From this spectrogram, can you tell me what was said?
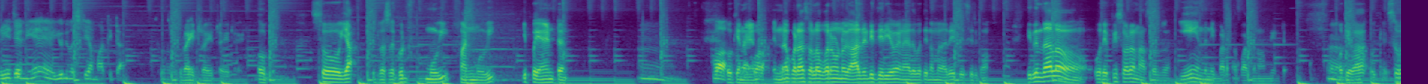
ரீஜனையே யூனிவர்சிட்டியா மாத்திட்டாங்க. Right right right right okay so yeah it was a good movie fun movie இப்போ ஏன் டர்ன் ஓகே நான். என்ன- படம் சொல்ல போறேன் உனக்கு ஆல்ரெடி தெரியும் நான் இதை பத்தி நம்ம நிறைய பேசியிருக்கோம். இருந்தாலும் ஒரு எபிசோட நான் சொல்றேன். ஏன் இந்த நீ படத்தை பார்க்கணும் அப்படின்ட்டு. ஓகேவா ஓகே ஸோ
